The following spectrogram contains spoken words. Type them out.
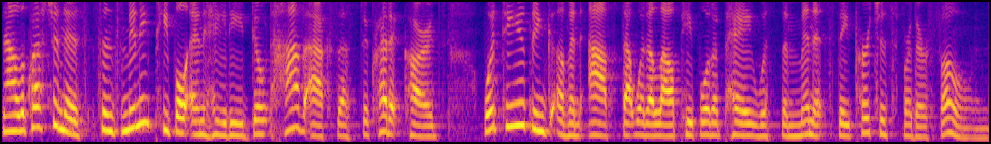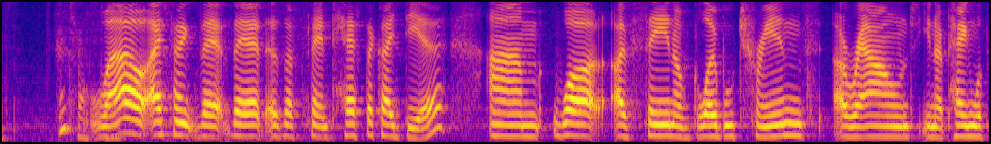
Now the question is, since many people in Haiti don't have access to credit cards, what do you think of an app that would allow people to pay with the minutes they purchase for their phones? Interesting. Wow, I think that that is a fantastic idea. Um, what I've seen of global trends around, you know, paying with,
